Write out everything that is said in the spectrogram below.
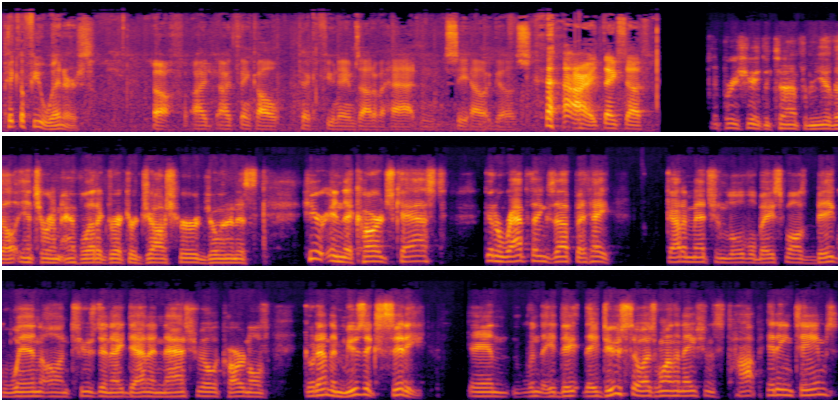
pick a few winners. Oh, I, I think I'll pick a few names out of a hat and see how it goes. All right, thanks, Duff. Appreciate the time from U of L interim athletic director Josh Heird joining us here in the Cards Cast. Going to wrap things up, but hey got to mention Louisville baseball's big win on Tuesday night down in Nashville. The Cardinals go down to Music City, and when they, they they do so as one of the nation's top hitting teams.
